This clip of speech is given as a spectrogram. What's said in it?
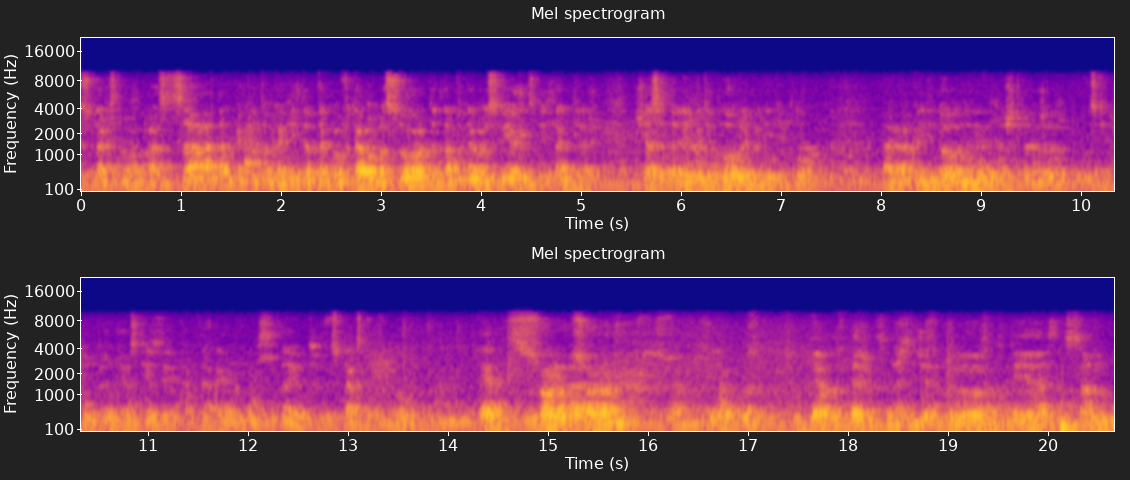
государственного образца, там какие-то какие-то такого второго сорта, там второй свежести и так далее. Сейчас это либо диплом, либо не диплом. А, аккредитованные значит, э, институты, университеты и так далее, они создают государственные дипломы. Evet, son soru. Я вопрос даже статистический, но я сам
